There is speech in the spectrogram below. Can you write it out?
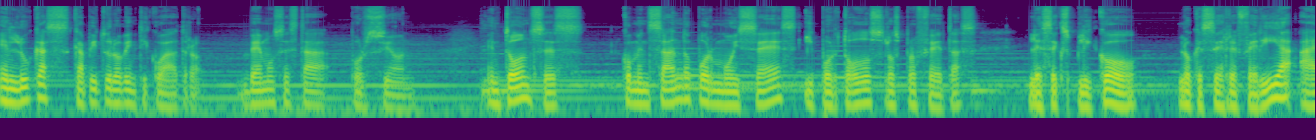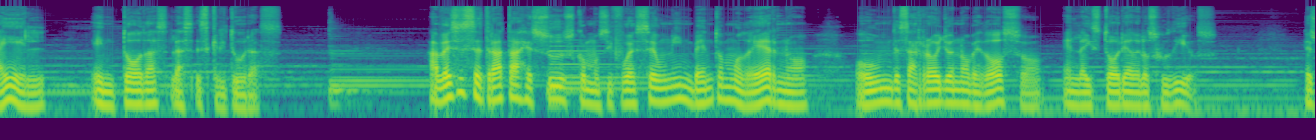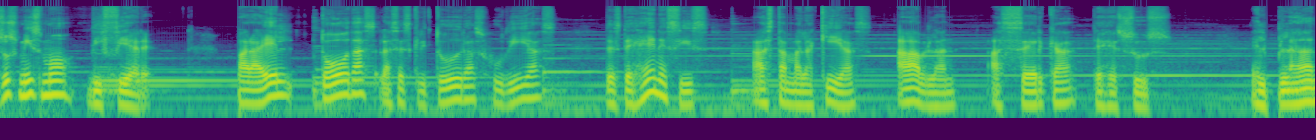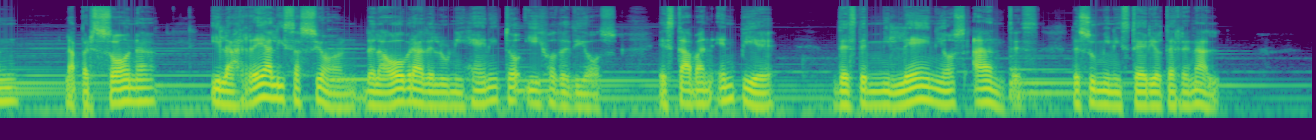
En Lucas capítulo 24 vemos esta porción. Entonces, comenzando por Moisés y por todos los profetas, les explicó lo que se refería a él en todas las escrituras. A veces se trata a Jesús como si fuese un invento moderno o un desarrollo novedoso en la historia de los judíos. Jesús mismo difiere. Para él todas las escrituras judías, desde Génesis hasta Malaquías, hablan acerca de Jesús. El plan, la persona y la realización de la obra del unigénito Hijo de Dios estaban en pie desde milenios antes de su ministerio terrenal.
